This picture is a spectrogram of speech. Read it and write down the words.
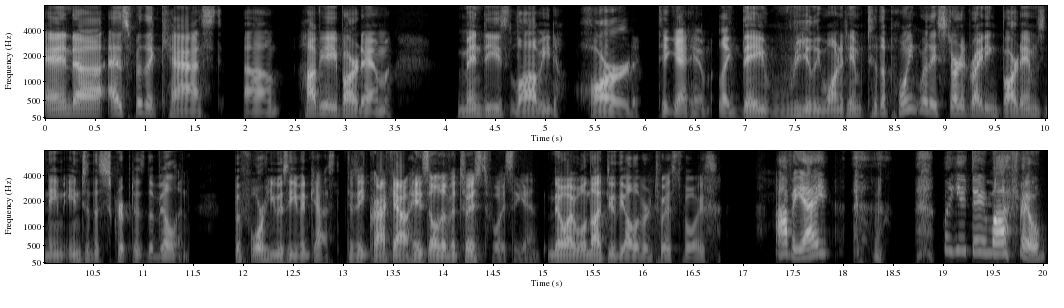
And uh, as for the cast, um, Javier Bardem, Mendes lobbied hard to get him. Like they really wanted him to the point where they started writing Bardem's name into the script as the villain before he was even cast. Did he crack out his Oliver Twist voice again? No, I will not do the Oliver Twist voice. Javier, will you do my film?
